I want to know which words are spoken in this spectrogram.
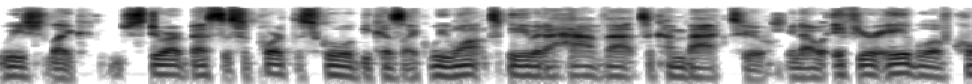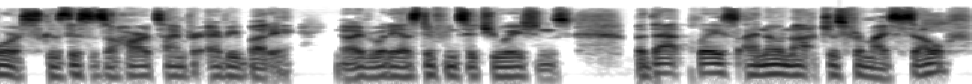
we should like just do our best to support the school because like we want to be able to have that to come back to you know if you're able of course because this is a hard time for everybody. You know everybody has different situations. But that place i know not just for myself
